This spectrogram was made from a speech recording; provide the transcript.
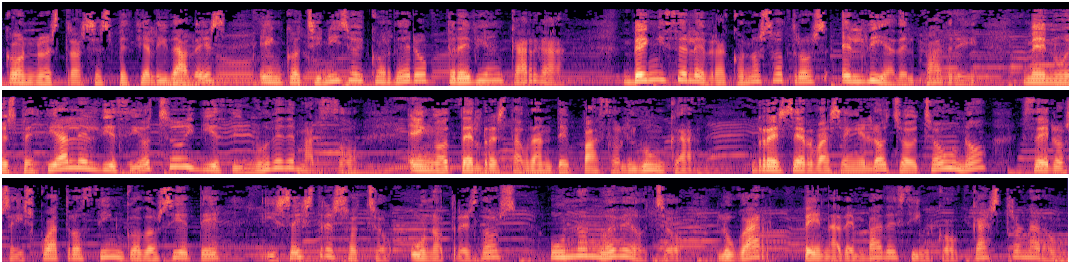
con nuestras especialidades en cochinillo y cordero previa encarga. Ven y celebra con nosotros el Día del Padre. Menú especial el 18 y 19 de marzo en Hotel Restaurante Pazo Libunca. Reservas en el 881-064-527 y 638-132-198. Lugar Pena de Embade 5, Castro Narón.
